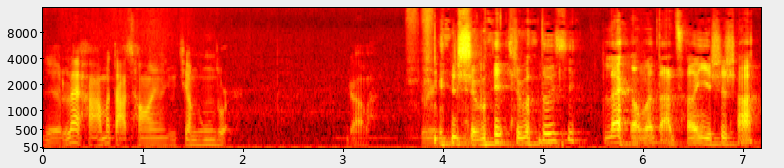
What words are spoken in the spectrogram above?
呃，癞蛤蟆打苍蝇就将功嘴儿，你知道吧？就是 什么什么东西？癞蛤蟆打苍蝇是啥？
